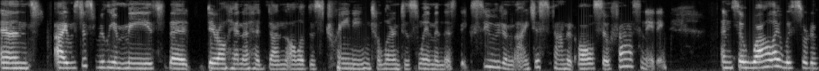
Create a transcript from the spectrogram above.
And I was just really amazed that Daryl Hannah had done all of this training to learn to swim in this big suit. And I just found it all so fascinating. And so while I was sort of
